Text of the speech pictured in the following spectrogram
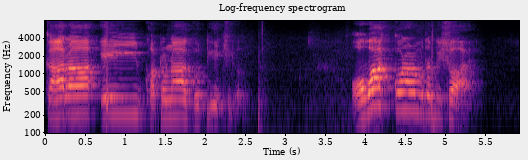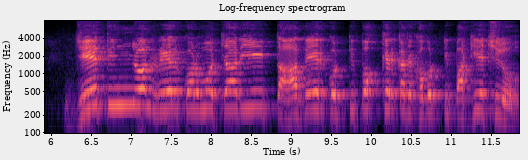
কারা এই ঘটনা ঘটিয়েছিল? অবাক করার মতো বিষয়। যে তিনজন রেল কর্মচারী তাদের কর্তৃপক্ষের কাছে খবরটি পাঠিয়েছিল,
